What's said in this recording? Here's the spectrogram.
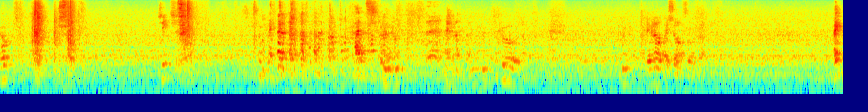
Go. See? That's good. Can't help myself sometimes. Hey.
